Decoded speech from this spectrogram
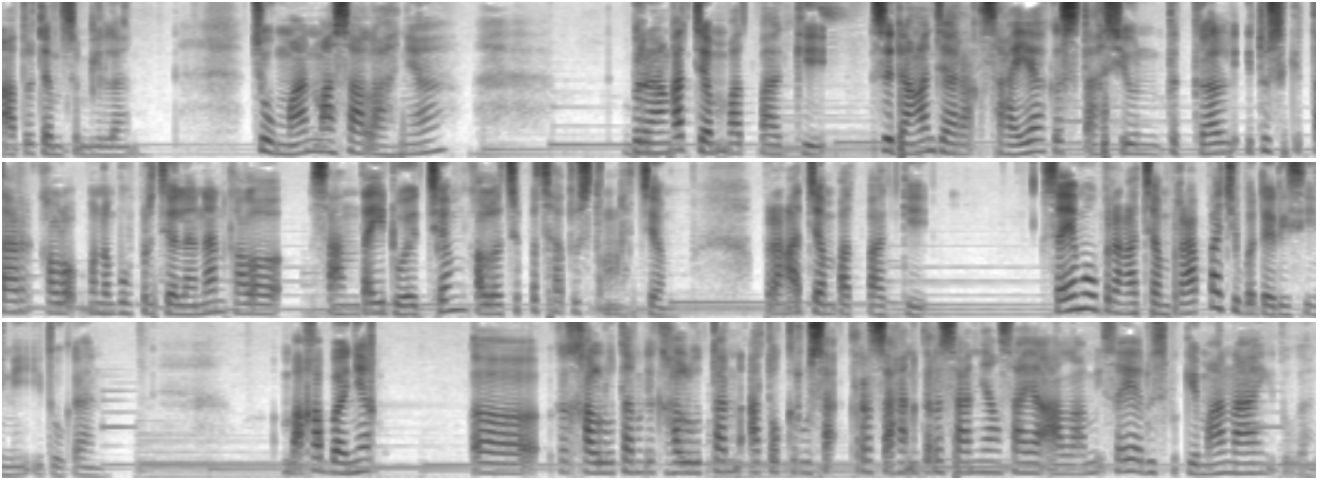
atau jam 9. Cuman masalahnya berangkat jam 4 pagi. Sedangkan jarak saya ke stasiun Tegal itu sekitar kalau menempuh perjalanan kalau santai 2 jam kalau cepat satu setengah jam. Berangkat jam 4 pagi. Saya mau berangkat jam berapa coba dari sini? Itu kan. Maka banyak uh, kekalutan-kekalutan atau kerusak keresahan-keresahan yang saya alami saya harus bagaimana? Itu kan.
